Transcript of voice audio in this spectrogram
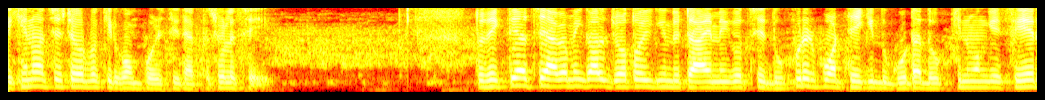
দেখে নেওয়ার চেষ্টা করব কীরকম পরিস্থিতি থাকতে চলেছে। তো দেখতে পাচ্ছি আগামীকাল যতই কিন্তু টাইম এগোচ্ছে, দুপুরের পর থেকে কিন্তু গোটা দক্ষিণবঙ্গে ফের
